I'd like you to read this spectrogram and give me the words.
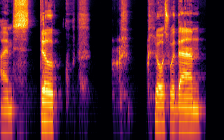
I'm still close with them,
